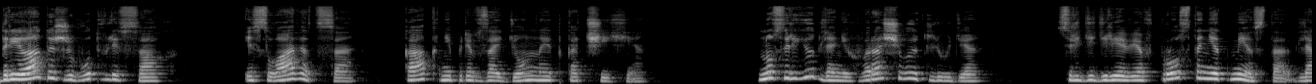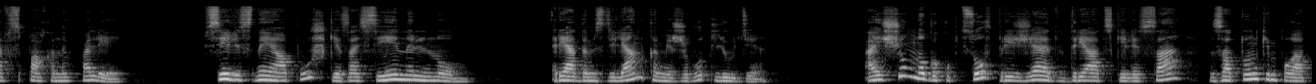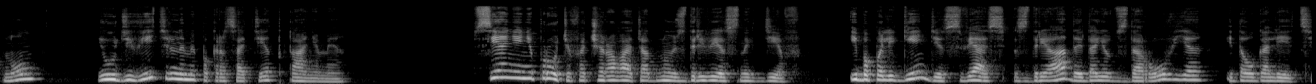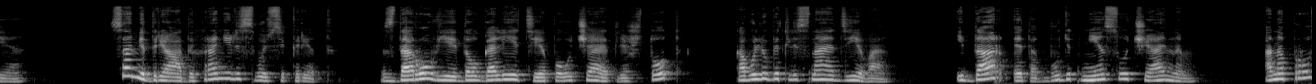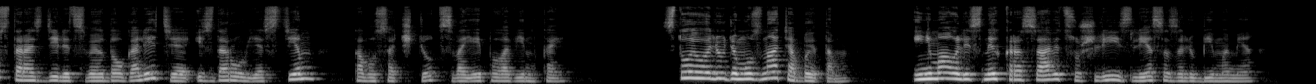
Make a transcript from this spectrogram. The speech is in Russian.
Дриады живут в лесах и славятся, как непревзойденные ткачихи. Но сырье для них выращивают люди. Среди деревьев просто нет места для вспаханных полей. Все лесные опушки засеяны льном. Рядом с делянками живут люди. А еще много купцов приезжают в дриадские леса за тонким полотном и удивительными по красоте тканями. Все они не против очаровать одну из древесных дев, ибо по легенде связь с дриадой дает здоровье и долголетие. Сами дриады хранили свой секрет. Здоровье и долголетие получает лишь тот, кого любит лесная дева, и дар этот будет не случайным. Она просто разделит свое долголетие и здоровье с тем, кого сочтет своей половинкой. Стоило людям узнать об этом, и немало лесных красавиц ушли из леса за любимыми.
